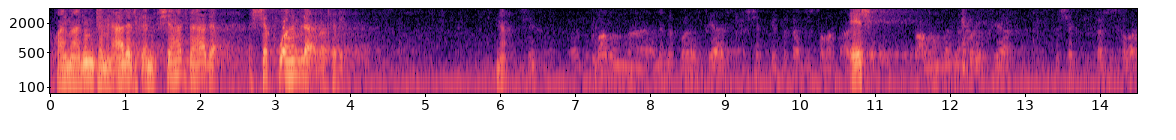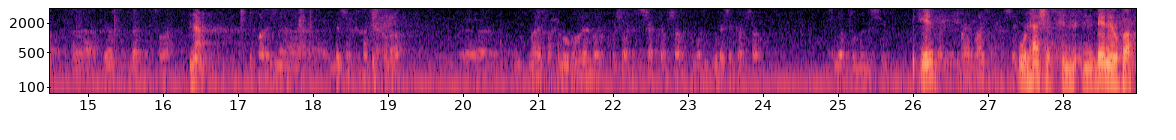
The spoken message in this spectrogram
يقال ما دمت من عادتك أن تشهد فهذا الشك وهم لا عبرة به. نعم. بعضهم القياس الشك في خارج الصلاة إيش؟ بعضهم لم يقبل القياس الشك في خارج الصلاة قياس داخل الصلاة. نعم. يقال إن إذا شك خارج الصلاة ما يصح الوضوء لأنه شك في شرط اذا شك في شرط يبطل من الشيء. كيف؟ ما يصح الشك. ولا شك ان بينهم فرق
